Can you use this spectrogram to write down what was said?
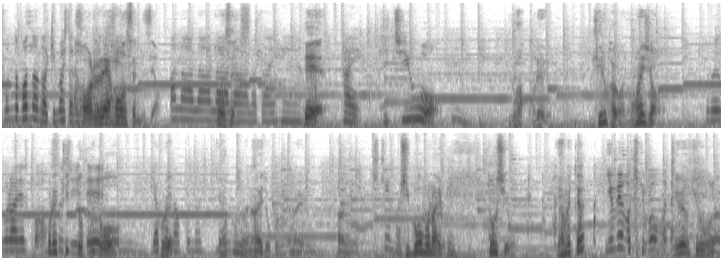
そんなバナナ来ましたねこれ本本線ですよ。あらあらあらあらあら大変で、はい、一応、うわ、これ、切る牌がないじゃん。それぐらいですか？これ切っとくと役なくなっちゃう役がないどころじゃないよ。あの、希望もないよ。どうしよう。やめて。夢も希望もない夢も希望もない。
